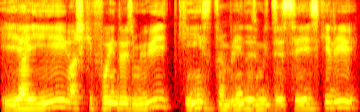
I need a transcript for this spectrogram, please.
E aí, eu acho que foi em 2015 também, 2016, que ele,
